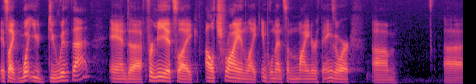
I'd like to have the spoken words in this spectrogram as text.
It's like what you do with that. And uh, for me, it's like I'll try and like implement some minor things or. Um, uh,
